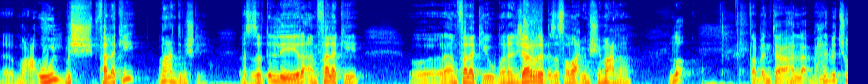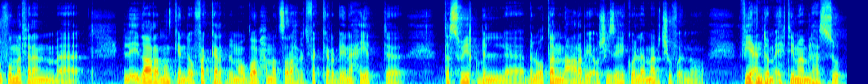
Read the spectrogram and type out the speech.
معقول مش فلكي؟ ما عندي مشكلة. بس إذا بتقلي رقم فلكي رقم فلكي وبدنا نجرب إذا صلاح بيمشي معنا لا. طب أنت هلأ هل بتشوفوا مثلا آه، الإدارة ممكن لو فكرت بموضوع محمد صلاح بتفكر بناحية آه، تسويق بال- بالوطن العربي أو شيء زي هيك ولا ما بتشوفوا إنه في عندهم اهتمام لهالسوق؟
